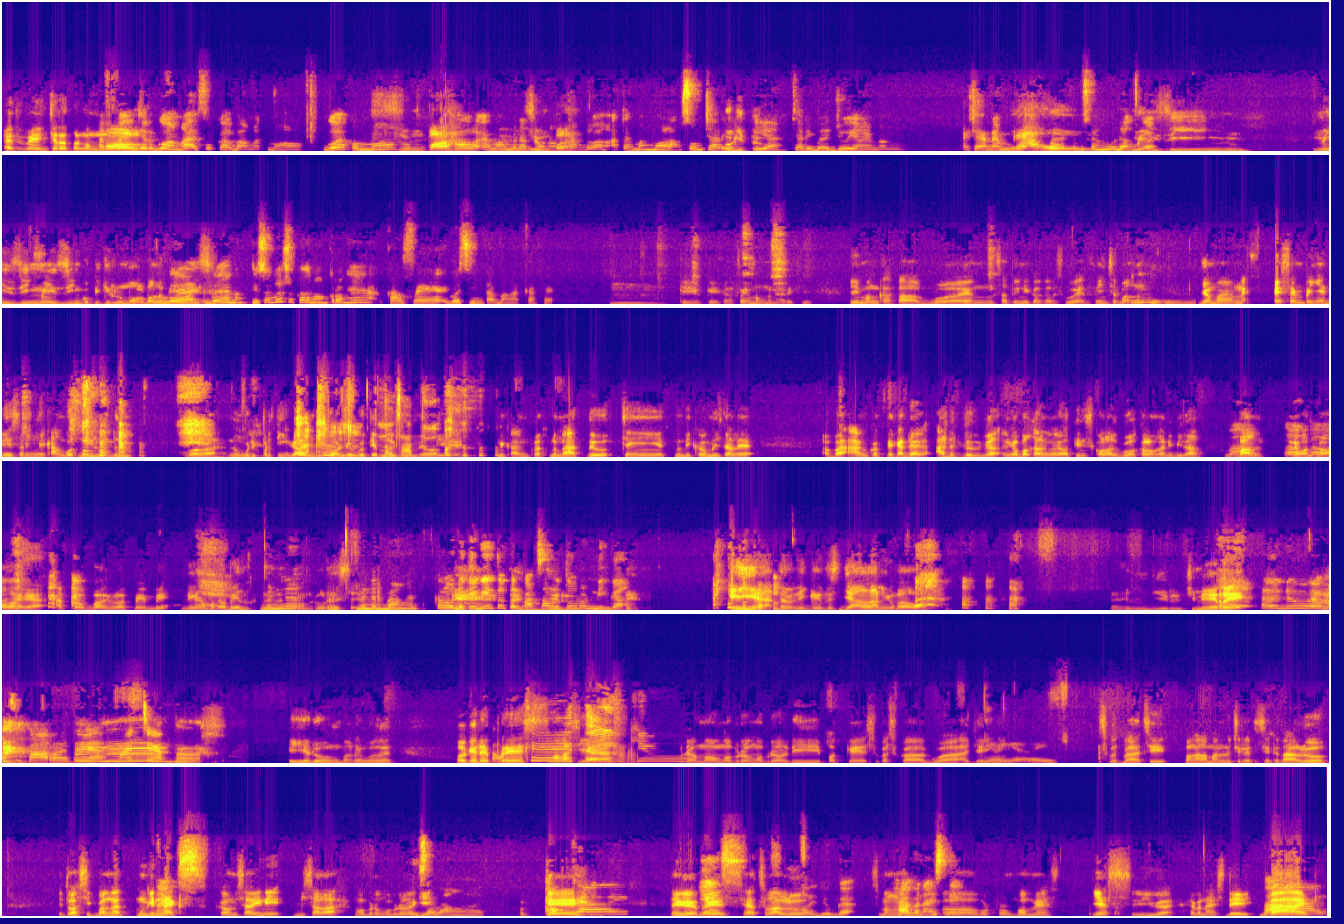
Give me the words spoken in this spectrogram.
Adventure atau nge-mall? Adventure gue nggak suka banget mall. Gue ke mall Sumpah. kalau emang benar mau nonton doang atau emang mau langsung cari Oh, gitu? iya cari baju yang emang H&M kayak Wow. apa terus kan gue udah enggak Amazing. Amazing. Gue pikir lu mall banget, enggak Pris. gue enak justru gue suka nongkrongnya kafe gue cinta banget kafe Hmm, Oke, oke. Kafe emang menarik sih. Ya emang kakak gue yang satu ini kakak gue adventure banget. Iya. Zaman SMP-nya dia sering naik angkot biru tuh. Gue lah nunggu di pertigaan gitu ada gue tiap pagi 61. ngeliat dia naik angkot 61 cet nanti kalau misalnya apa angkotnya kadang ada tuh nggak nggak bakal ngelewatin sekolah gue kalau nggak dibilang bang, lewat bawah ya atau bang lewat PB. Dia nggak bakal belok Bener. lurus ya. bener banget. Kalau udah kayak gitu terpaksa lu Anjir. turun di gang. Iya terus nih terus jalan ke bawah. Anjir cinere. Aduh emang parah tuh ya macet tuh iya dong parah banget. Oke deh Pris Oke, makasih ya. you. Udah mau ngobrol-ngobrol di podcast suka-suka gua aja Yoi, ini. yoi. Sekut banget sih pengalaman lu cerita-cerita lu. Itu asik banget. Mungkin next, Next. kalau misalnya ini bisa lah ngobrol-ngobrol lagi. Bisa banget. Oke. Oke. Thank you Yes. Pris sehat selalu. Lo juga. Semangat Have a nice day. uh, work from home ya yes you juga. Have a nice day. Bye.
